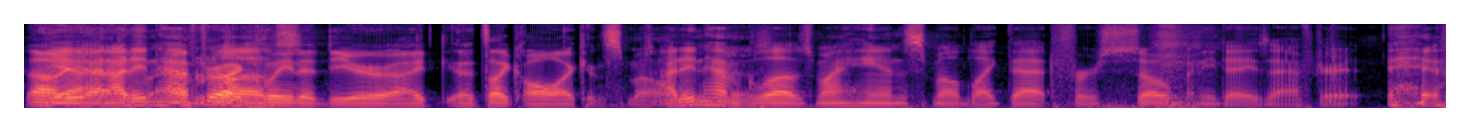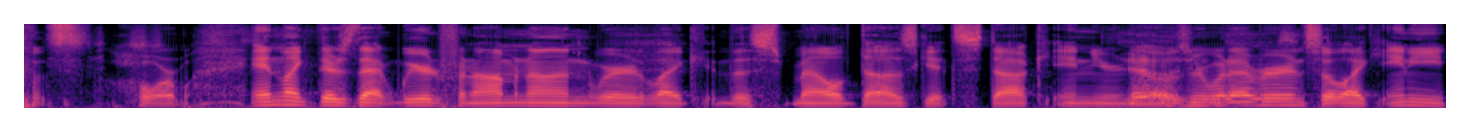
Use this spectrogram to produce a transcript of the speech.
Oh Yeah, yeah, and I didn't have after I clean a deer, I that's like all I can smell. I didn't have Yes. gloves. My hands smelled like that for so many days after it. It was horrible. And like, there's that weird phenomenon where like the smell does get stuck in your Yeah, nose or whatever, does. and so like any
